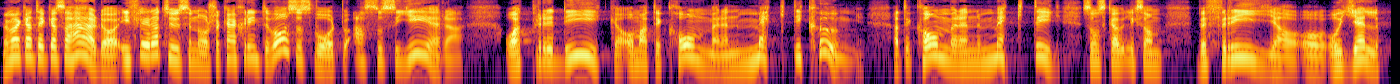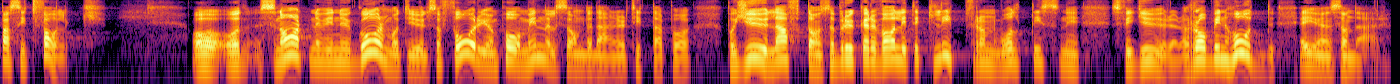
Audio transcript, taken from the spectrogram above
Men man kan tänka så här då, i flera tusen år så kanske det inte var så svårt att associera och att predika om att det kommer en mäktig kung. Att det kommer en mäktig som ska liksom befria och, och hjälpa sitt folk. Och, och, snart när vi nu går mot jul så får du en påminnelse om det där när du tittar på, på julafton så brukar det vara lite klipp från Walt Disneys figurer. Och Robin Hood är ju en sån där.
